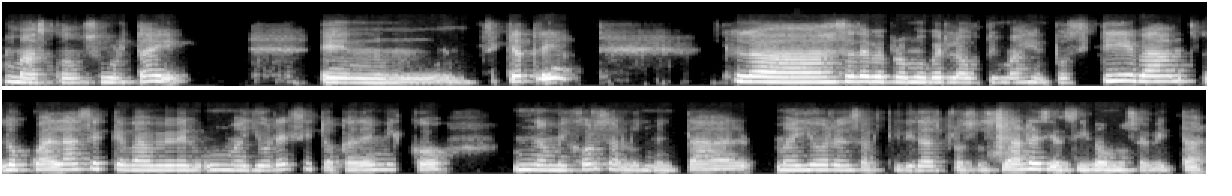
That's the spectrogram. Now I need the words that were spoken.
mm, más consulta y en psiquiatría. La, se debe promover la autoimagen positiva, lo cual hace que va a haber un mayor éxito académico, una mejor salud mental, mayores actividades prosociales y así vamos a evitar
